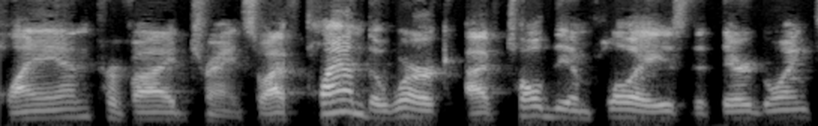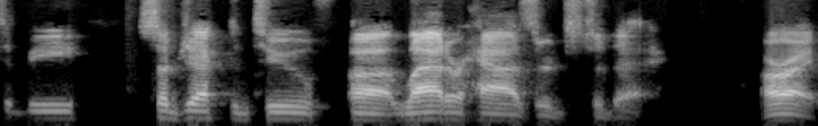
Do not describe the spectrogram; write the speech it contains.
plan, provide, train. So I've planned the work. I've told the employees that they're going to be subjected to uh, ladder hazards today. All right,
